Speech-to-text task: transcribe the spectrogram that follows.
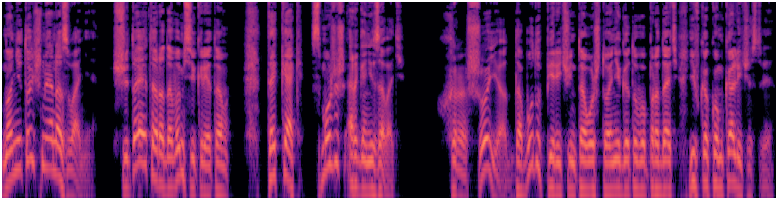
но не точное название. Считай это родовым секретом. Так как, сможешь организовать?» «Хорошо, я добуду перечень того, что они готовы продать и в каком количестве.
